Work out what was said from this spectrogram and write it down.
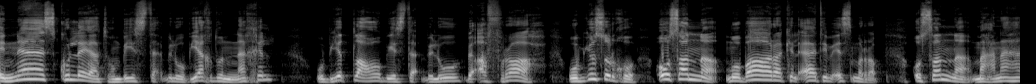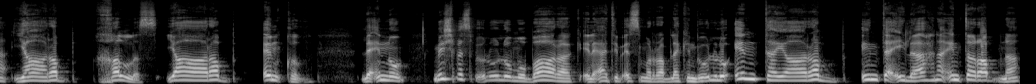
الناس كلياتهم بيستقبلوه بياخدوا النخل وبيطلعوا بيستقبلوه بأفراح وبيصرخوا أوصلنا مبارك الآتي باسم الرب أوصلنا معناها يا رب خلص يا رب انقذ لأنه مش بس بيقولوا له مبارك الآتي باسم الرب لكن بيقولوا له أنت يا رب أنت إلهنا أنت ربنا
